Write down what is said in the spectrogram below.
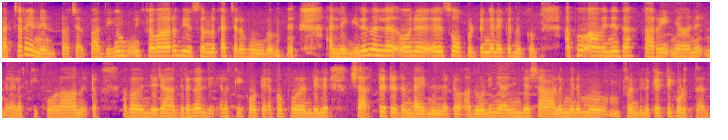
കച്ചറ തന്നെ കേട്ടോ ചിലപ്പോൾ അധികം മിക്കവാറും ദിവസങ്ങളിൽ കച്ചറ കൂടും. അല്ലെങ്കിൽ നല്ല ഓന് സോപ്പിട്ട് ഇങ്ങനെയൊക്കെ നിൽക്കും അപ്പോൾ അവന് ഇതാ കറി ഞാൻ ഇളക്കിക്കോളാന്ന് കേട്ടോ അപ്പോൾ അവന്റെ ഒരു ആഗ്രഹമല്ലേ ഇളക്കിക്കോട്ടെ. അപ്പോൾ ഫ്രണ്ടിൽ ഷർട്ട് ഇട്ടിട്ടുണ്ടായിരുന്നില്ല കേട്ടോ അതുകൊണ്ട് ഞാൻ എന്റെ ഷാൾ ഇങ്ങനെ ഫ്രണ്ടിൽ കെട്ടി കൊടുത്താണ്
